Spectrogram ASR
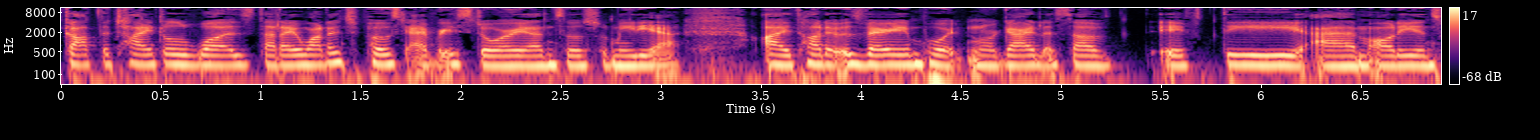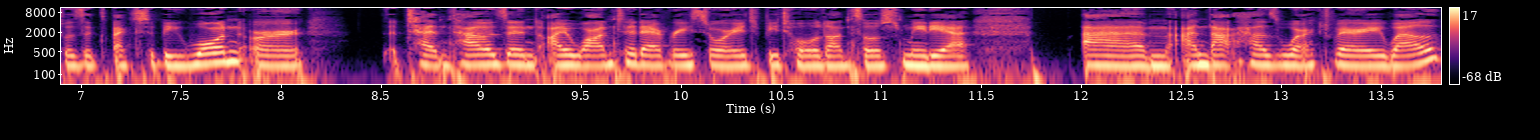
got the title was that I wanted to post every story on social media. I thought it was very important, regardless of if the um, audience was expected to be one or 10,000. I wanted every story to be told on social media um, and that has worked very well.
